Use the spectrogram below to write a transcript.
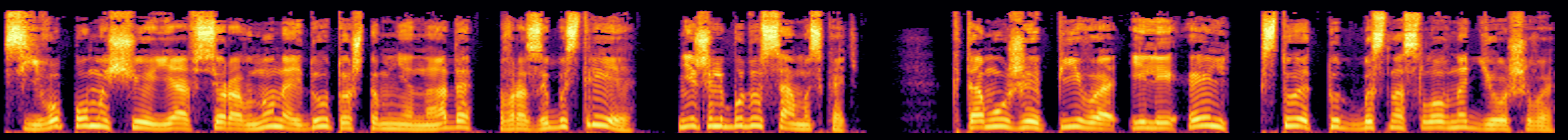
С его помощью я все равно найду то, что мне надо, в разы быстрее, нежели буду сам искать. К тому же пиво или эль стоят тут баснословно дешево.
